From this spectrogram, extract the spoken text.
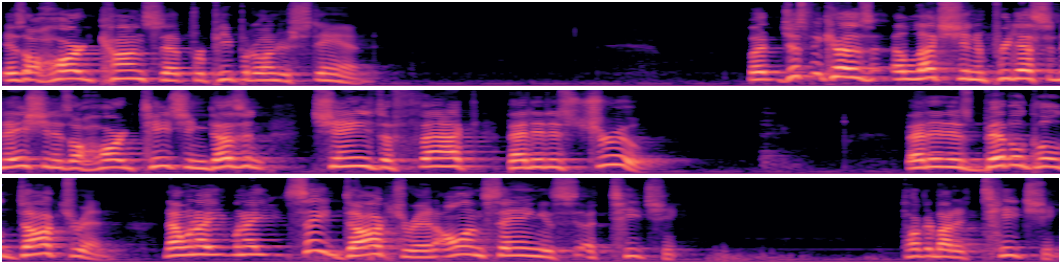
is a hard concept for people to understand. But just because election and predestination is a hard teaching doesn't change the fact that it is true that it is biblical doctrine. Now, when I, when I say doctrine, all I'm saying is a teaching. I'm talking about a teaching.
